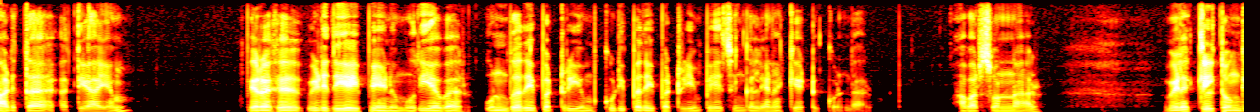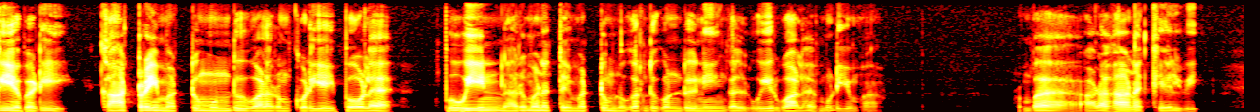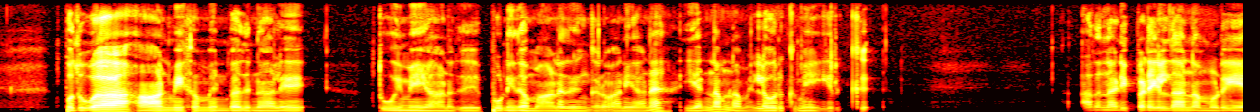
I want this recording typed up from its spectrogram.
அடுத்த அத்தியாயம். பிறகு விடுதியை பேணும் முதியவர் உண்பதை பற்றியும் குடிப்பதை பற்றியும் பேசுங்கள் என கேட்டுக்கொண்டார். அவர் சொன்னார் விளக்கில் தொங்கியபடி காற்றை மட்டும் உண்டு வளரும் கொடியைப் போல புவியின் நறுமணத்தை மட்டும் நுகர்ந்து கொண்டு நீங்கள் உயிர் வாழ முடியுமா? ரொம்ப அழகான கேள்வி. பொதுவாக ஆன்மீகம் என்பதனாலே தூய்மையானது புனிதமானதுங்கிற மாதிரியான எண்ணம் நம் எல்லோருக்குமே இருக்குது அதன் அடிப்படையில் தான் நம்முடைய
